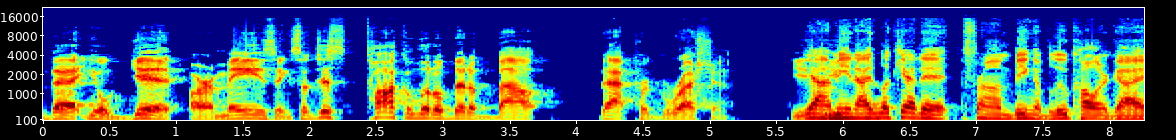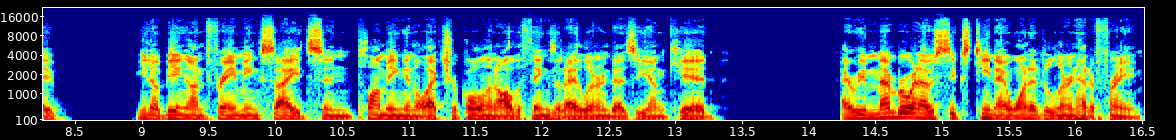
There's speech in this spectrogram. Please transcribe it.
that you'll get are amazing. So just talk a little bit about that progression. You, yeah, I mean, I look at it from being a blue collar guy, you know, being on framing sites and plumbing and electrical and all the things that I learned as a young kid. I remember when I was 16, I wanted to learn how to frame.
